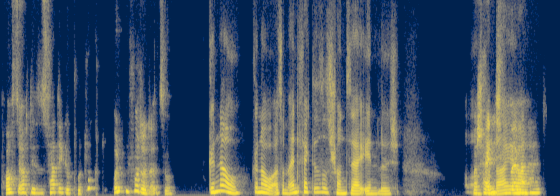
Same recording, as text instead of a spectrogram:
brauchst ja auch dieses fertige Produkt und ein Foto dazu. Genau, genau. Also im Endeffekt ist es schon sehr ähnlich. Und Wahrscheinlich, weil man daher, halt,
